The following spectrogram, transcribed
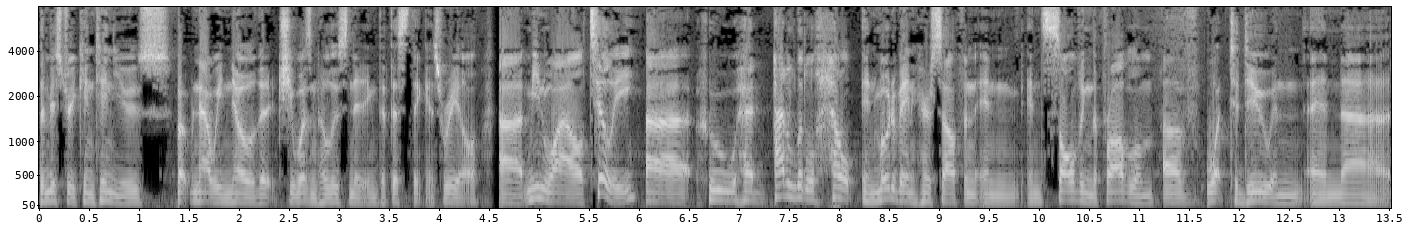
the mystery continues, but now we know that she wasn't hallucinating, that this thing is real. Uh, meanwhile, Tilly, uh, who had had a little help in motivating herself and in, in, in, solving the problem of what to do and, and uh,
